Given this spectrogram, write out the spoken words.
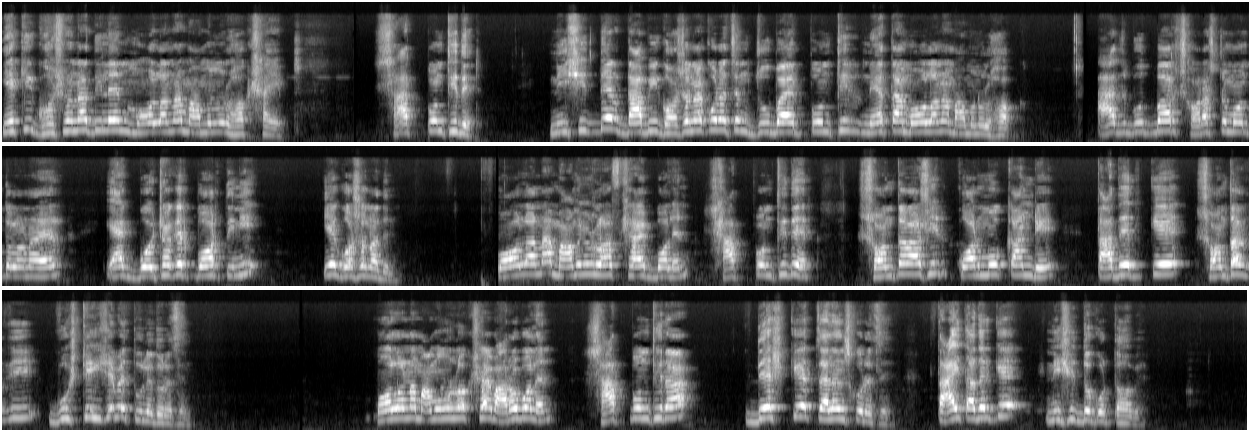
একই ঘোষণা দিলেন মৌলানা মামুনুল হক সাহেব। সাতপন্থীদের নিষিদ্ধের দাবি ঘোষণা করেছেন জুবাইরপন্থীর নেতা মৌলানা মামুনুল হক। আজ বুধবার স্বরাষ্ট্র মন্ত্রণালয়ের এক বৈঠকের পর তিনি এ ঘোষণা দেন। মৌলানা মামুনুল হক সাহেব বলেন, সাতপন্থীদের সন্ত্রাসীর কর্মকাণ্ডে তাদেরকে সন্ত্রাসী গোষ্ঠী হিসেবে তুলে ধরেছেন। মৌলানা মামুনুল হক সাহেব আরও বলেন, সাতপন্থীরা দেশকে চ্যালেঞ্জ করেছে, তাই তাদেরকে নিষিদ্ধ করতে হবে।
